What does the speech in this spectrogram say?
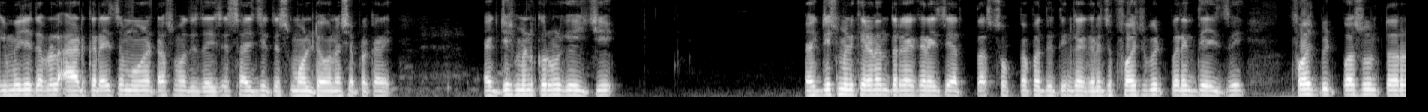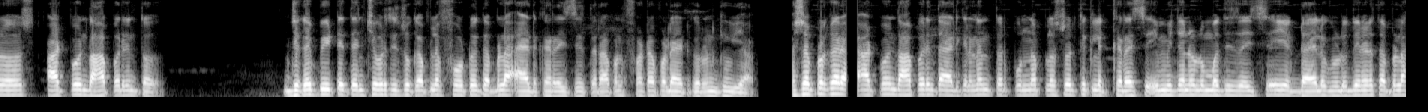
इमेज आहे ते आपल्याला ॲड करायचं मूळ टास्कमध्ये जायचं साईज ते स्मॉल ठेवून अशा प्रकारे ॲडजस्टमेंट करून घ्यायची. ॲडजस्टमेंट केल्यानंतर काय करायचे आत्ता सोप्या पद्धतीने काय करायचं? फर्स्ट बीटपर्यंत यायचे फर्स्ट बीटपासून तर आठ पॉईंट दहापर्यंत जे काही बीट आहे त्यांच्यावरती जो काही आपला फोटो आहे ते आपला ॲड करायचे तर आपण फटाफट ॲड करून घेऊया. अशा प्रकारे आठ पॉईंट दहापर्यंत ॲड केल्यानंतर पुन्हा प्लसवरती क्लिक करायचं. इमेजमध्ये जायचं एक डायलॉग व्हिडिओ देण्यात आपल्याला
